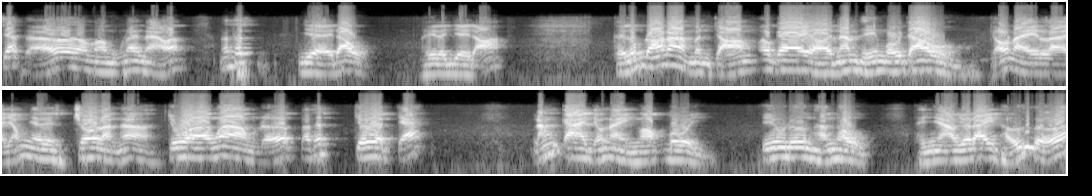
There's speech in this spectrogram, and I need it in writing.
chết ở một nơi nào á nó thích về đâu thì là về đó. Thì lúc đó đó mình chọn, ok, rồi nam thiện bộ châu. Chỗ này là giống như chua lành ha. Chua hơn quá không? Được, ta thích chua, chát. Đắng cay chỗ này, ngọt, bùi, yêu đương, hận thù. Thì nhào vô đây thử lửa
